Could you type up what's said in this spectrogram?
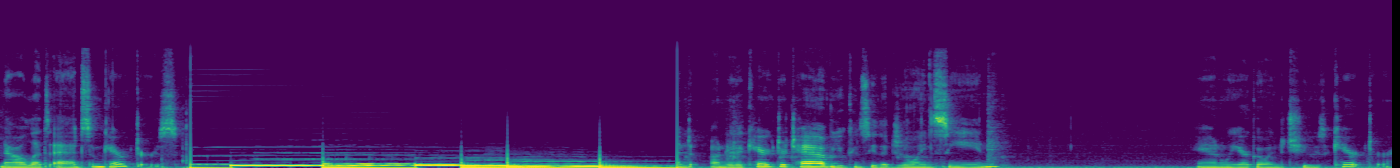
Now let's add some characters. And under the character tab, you can see the join scene and we are going to choose a character.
